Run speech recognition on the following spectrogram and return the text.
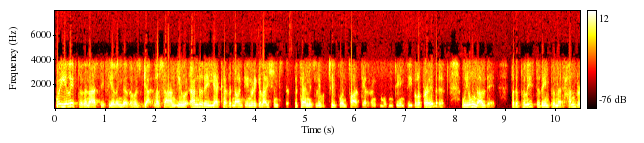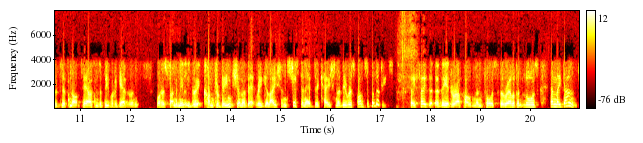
Well, you're left with a nasty feeling that it was gutless, aren't you? Under the uh, COVID 19 regulations to level 2.5, gatherings of more than 10 people are prohibited. We all know that. For the police to then permit hundreds, if not thousands, of people to gather in what is fundamentally direct contravention of that regulation, it's just an abdication of their responsibilities. They say that they're there to uphold and enforce the relevant laws, and they don't.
